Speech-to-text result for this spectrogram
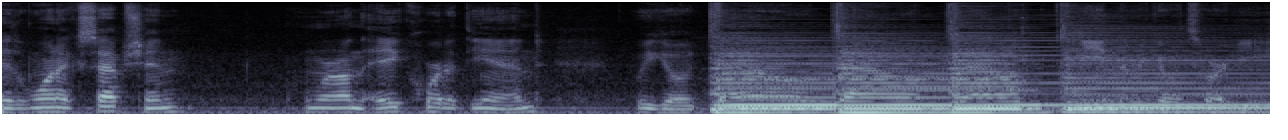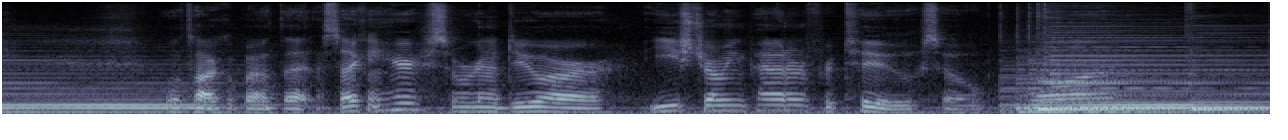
with one exception. When we're on the A chord at the end, we go down, down, down, E, and then we go to our E. We'll talk about that in a second here. So we're going to do our E strumming pattern for two. So one,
